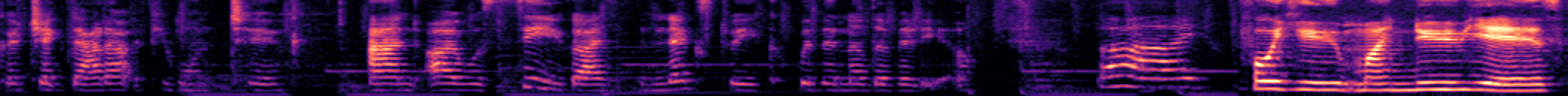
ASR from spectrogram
go check that out if you want to and I will see you guys next week with another video. Bye! For you, my New Year's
